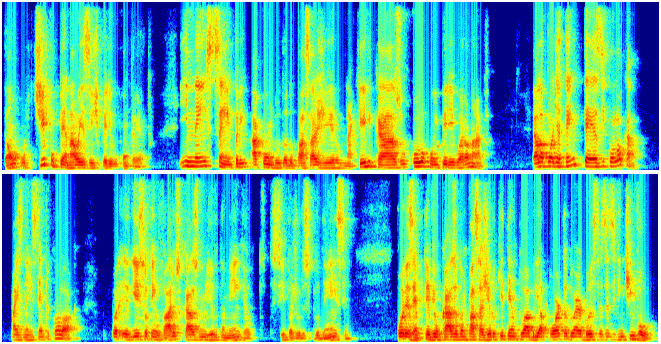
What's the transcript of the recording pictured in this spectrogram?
Então, o tipo penal exige perigo concreto e nem sempre a conduta do passageiro, naquele caso, colocou em perigo a aeronave. Ela pode até em tese colocar, mas nem sempre coloca. Por isso eu tenho vários casos no livro também, que eu cito a jurisprudência. Por exemplo, teve um caso de um passageiro que tentou abrir a porta do Airbus 320 em voo.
